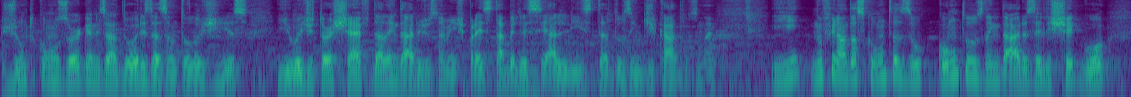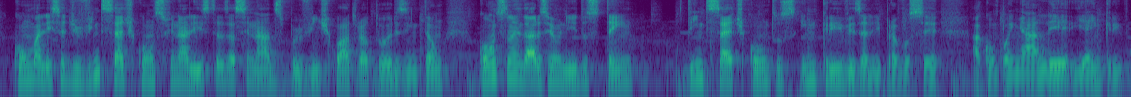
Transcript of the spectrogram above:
junto com os organizadores das antologias e o editor-chefe da Lendária justamente para estabelecer a lista dos indicados, né? E no final das contas, o Contos Lendários ele chegou com uma lista de 27 contos finalistas assinados por 24 autores. Então, Contos Lendários Reunidos tem 27 contos incríveis ali para você acompanhar, ler e é incrível.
